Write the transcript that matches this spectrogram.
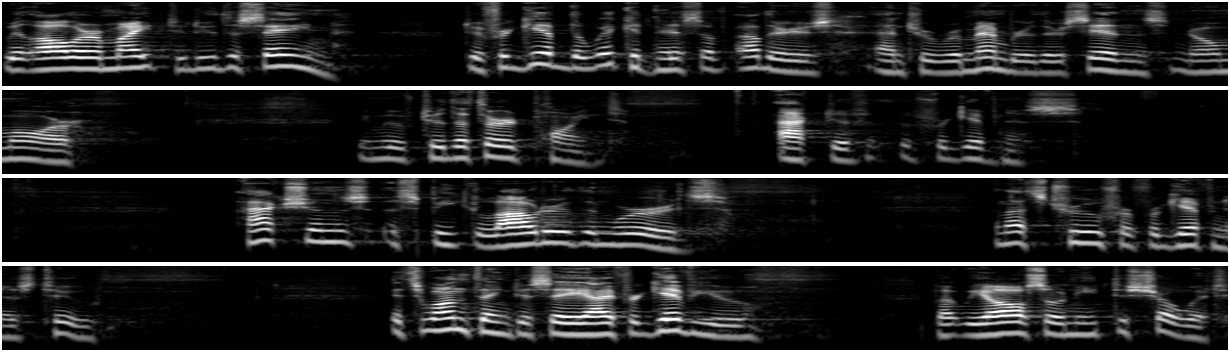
with all our might to do the same, to forgive the wickedness of others, and to remember their sins no more. We move to the third point active forgiveness. Actions speak louder than words. And that's true for forgiveness, too. It's one thing to say, I forgive you, but we also need to show it.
